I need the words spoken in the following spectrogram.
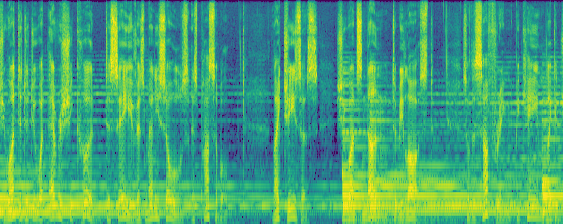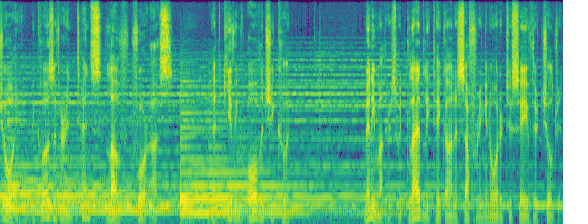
she wanted to do whatever she could to save as many souls as possible. Like Jesus, she wants none to be lost. So the suffering became like a joy because of her intense love for us, that giving all that she could. Many mothers would gladly take on a suffering in order to save their children.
